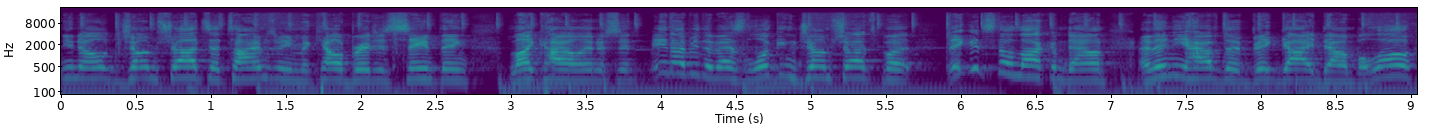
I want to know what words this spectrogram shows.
you know, jump shots at times. I mean, Mikal Bridges, same thing like Kyle Anderson. May not be the best looking jump shots, but they can still knock them down. And then you have the big guy down below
